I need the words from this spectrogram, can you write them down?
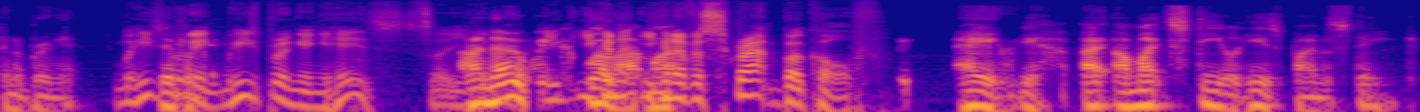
Going to bring it. Well, he's See if I bringing he's bringing his. So you I can, know, you, you well, can you might- can have a scrapbook off. Hey, yeah, I, I might steal his by mistake.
